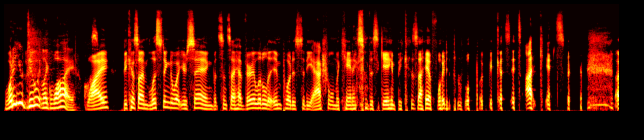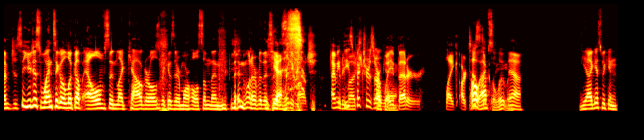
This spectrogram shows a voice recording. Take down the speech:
what are you doing? Like, why? Why? Because I'm listening to what you're saying, but since I have very little to input as to the actual mechanics of this game, because I avoided the rulebook because it's eye cancer, I'm just So you just went to go look up elves and like cowgirls because they're more wholesome than than whatever this Yes. is. Pretty much. I mean, Pretty these much. pictures are way better, like oh, artistically. Oh, absolutely. yeah. Yeah, I guess we can.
